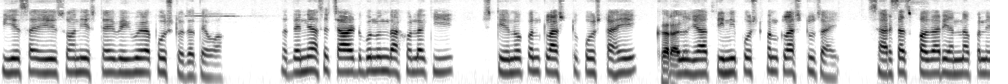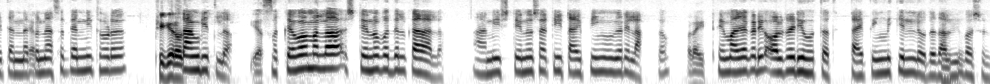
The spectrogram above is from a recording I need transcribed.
पी एस आय एस आणि एस टी आय वेगवेगळ्या पोस्ट होत्या तेव्हा. तर त्यांनी असं चार्ट बनवून दाखवला की स्टेनो पण क्लास टू पोस्ट आहे. या तिन्ही पोस्ट पण क्लास टूच आहे. सारखाच पगार यांना पण आहे त्यांना पण असं त्यांनी थोडं सांगितलं. तेव्हा मला स्टेनो बद्दल कळालं. आणि स्टेनोसाठी टायपिंग वगैरे लागतं. राईट ते माझ्याकडे ऑलरेडी होतं. टायपिंग मी केलेलं होतं दहावीपासून.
